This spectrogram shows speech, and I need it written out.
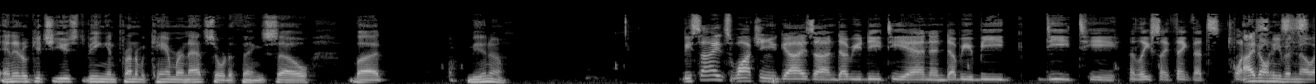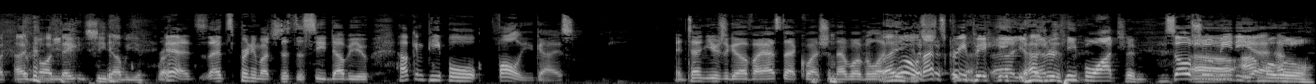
and it'll get you used to being in front of a camera and that sort of thing. So, but you know. Besides watching you guys on WDTN and WBDT, at least I think that's 26. I don't even know it. I call it Dayton CW. Yeah, it's, that's pretty much just the CW. How can people follow you guys? And 10 years ago, if I asked that question, that would have been like, Well, whoa, that's creepy. Uh, you better keep watching. Social Uh, media. I'm a little,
